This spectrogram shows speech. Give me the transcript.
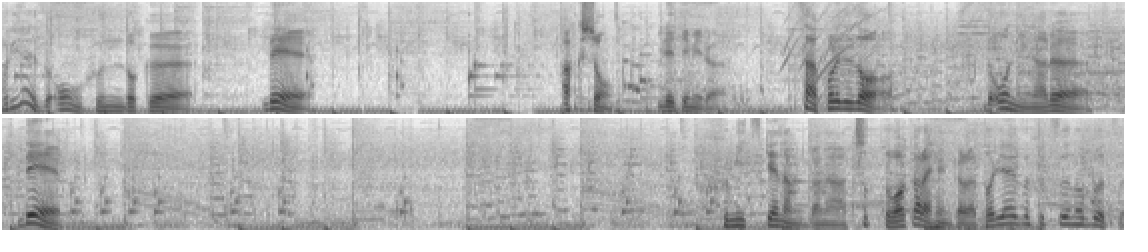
とりあえずオン踏んどく。でアクション入れてみる。さあこれでどう？でオンになる。で踏みつけなんかな。ちょっと分からへんからとりあえず普通のブーツ。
